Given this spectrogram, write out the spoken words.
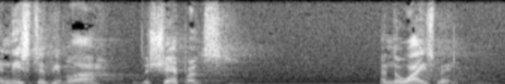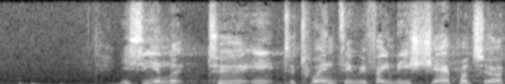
And these two people are the shepherds and the wise men. You see, in Luke 2 8 to 20, we find these shepherds who are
